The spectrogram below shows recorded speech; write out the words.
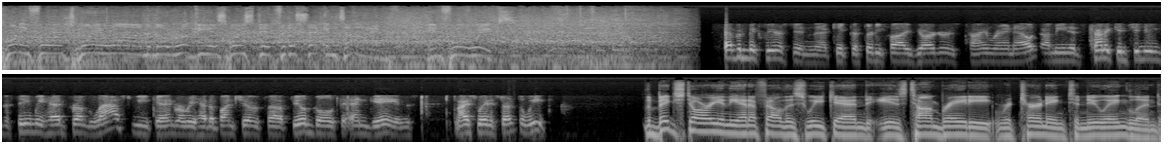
24-21, and the rookie is hoisted for the second time in four weeks. Evan McPherson uh, kicked a 35-yarder as time ran out. I mean, it's kind of continuing the theme we had from last weekend, where we had a bunch of uh, field goals to end games. Nice way to start the week. The big story in the NFL this weekend is Tom Brady returning to New England.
